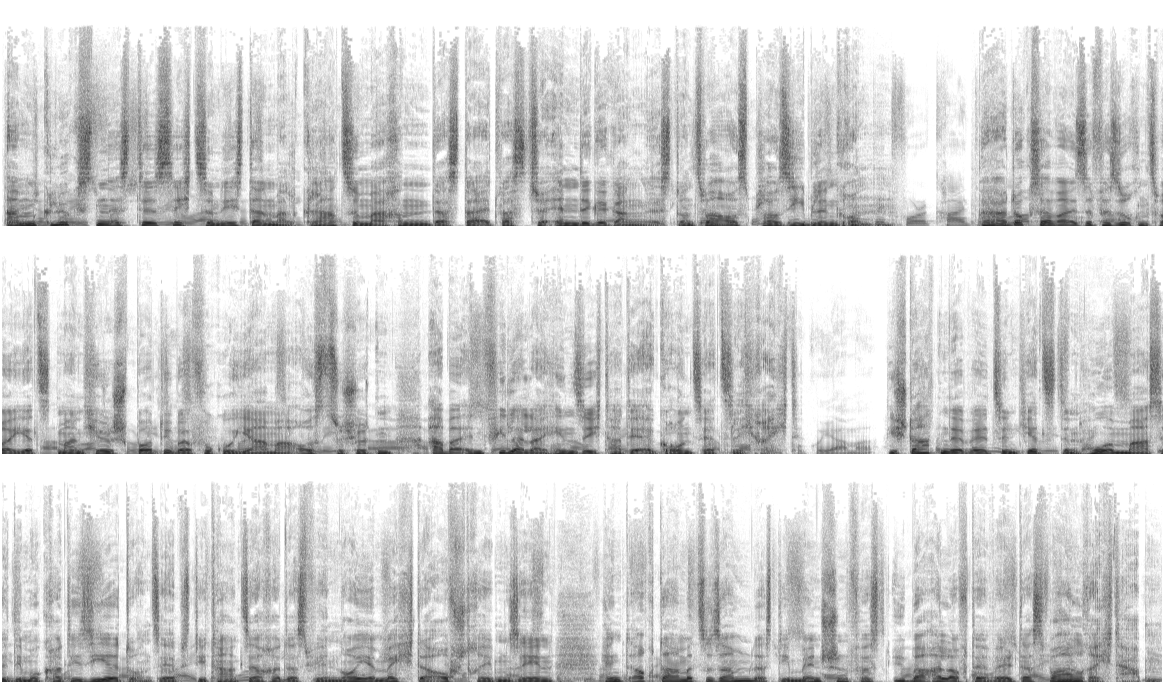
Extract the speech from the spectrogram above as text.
Am klügsten ist es, sich zunächst einmal klarzumachen, dass da etwas zu Ende gegangen ist, und zwar aus plausiblen Gründen. Paradoxerweise versuchen zwar jetzt manche Spott über Fukuyama auszuschütten, aber in vielerlei Hinsicht hatte er grundsätzlich recht. Die Staaten der Welt sind jetzt in hohem Maße demokratisiert und selbst die Tatsache, dass wir neue Mächte aufstreben sehen, hängt auch damit zusammen, dass die Menschen fast überall auf der Welt das Wahlrecht haben.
